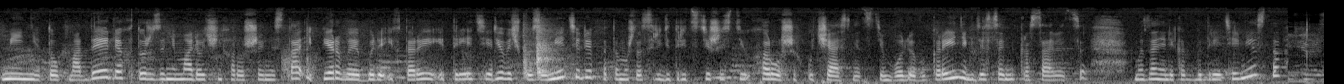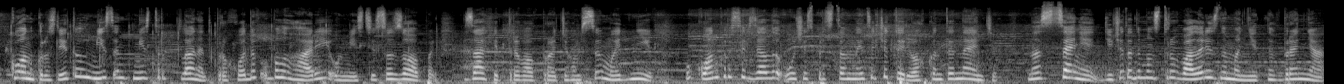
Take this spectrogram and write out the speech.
в мини-топ-моделях, тоже занимали очень хорошие места. И первые были, и вторые, и третьи. Девочку заметили, потому что среди 36 хороших участниц, тем более в Украине, где сами красавицы, мы заняли как бы третье место. Конкурс Little Miss and Mr. Planet проходив у Болгарії у місті Созополь. Захід тривав протягом семи днів. У конкурсі взяли участь представниці чотирьох континентів. На сцені дівчата демонстрували різноманітне вбрання,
